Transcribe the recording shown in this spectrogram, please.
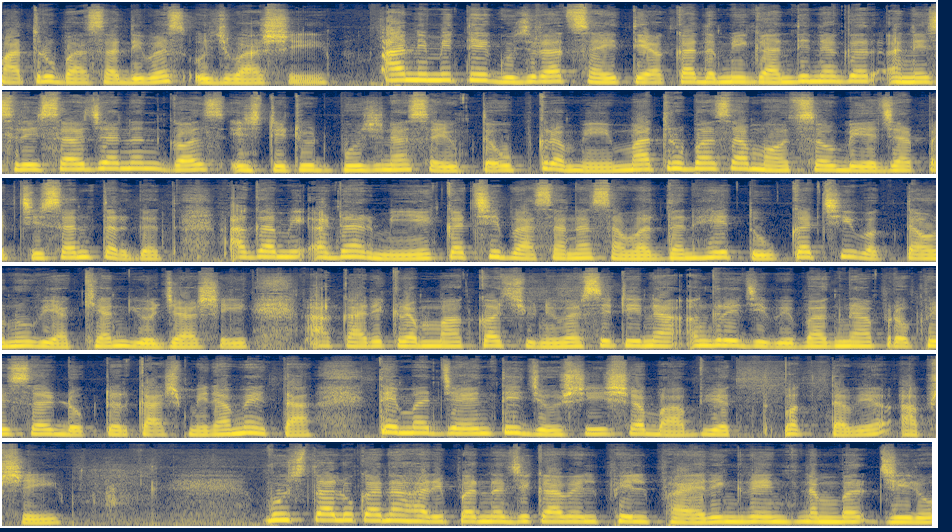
માતૃભાષા દિવસ ઉજવાશે. આ નિમિત્તે ગુજરાત સાહિત્ય અકાદમી, ગાંધીનગર અને શ્રી સહજાનંદ ગર્લ્સ ઇન્સ્ટિટ્યૂટ ભુજના સંયુક્ત ઉપક્રમે માતૃભાષા મહોત્સવ બે હજાર પચીસ અંતર્ગત આગામી અઢારમીએ કચ્છી ભાષાના સંવર્ધન હેતુ, કચ્છી વક્તાઓનું વ્યાખ્યાન યોજાશે. આ કાર્યક્રમમાં કચ્છ યુનિવર્સિટીના અંગ્રેજી વિભાગના પ્રોફેસર ડોક્ટર કાશ્મીરા મહેતા તેમજ જયંતિ જોશી શબાબ વક્તવ્ય આપશે. ભુજ તાલુકાના હરિપર નજીક આવેલ field firing range number zero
